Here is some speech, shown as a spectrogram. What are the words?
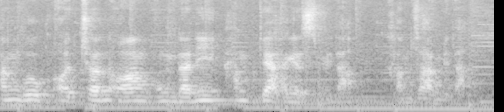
한국어촌어항공단이 함께 하겠습니다. 감사합니다.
